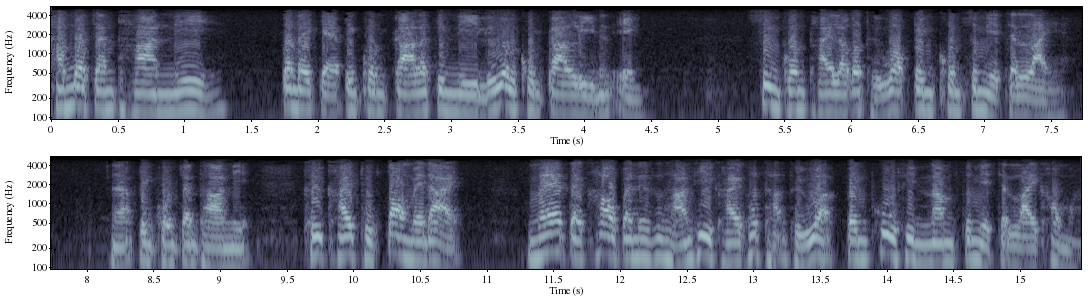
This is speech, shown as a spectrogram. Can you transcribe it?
คำว่าจันทานนี้ก็ได้แก่เป็นคนกาลกินีหรือว่าคนกาลีนั่นเอง ซึ่งคนไทยเราก็ถือว่าเป็นคนเสมียจันไรนะเป็นคนจันทานนี้ คือใครถูกต้องไม่ได้ แม้แต่เข้าไปในสถานที่ใครเขาถือว่าเป็นผู้ที่นำเสมียจันไรเข้ามา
